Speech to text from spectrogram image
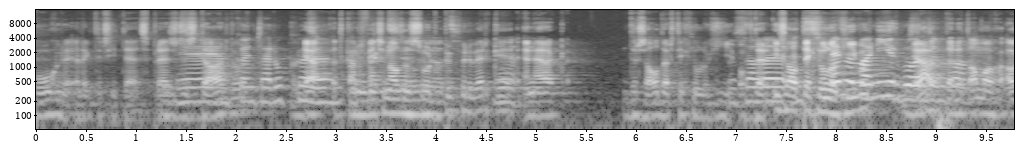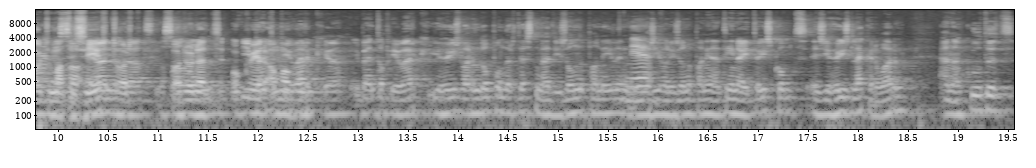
hogere elektriciteitsprijzen. Dus Ja, daardoor, Je kunt daar ook... ja, eh, het kan een beetje als een soort buffer werken Ja. en eigenlijk, er zal daar technologie, het of er is al technologie, manier worden ja, dat het allemaal geautomatiseerd Ja, wordt. waardoor dat ook je weer bent op allemaal je werk, ja. Je bent op je werk, je huis warmt op ondertussen met die zonnepanelen, de energie van die zonnepanelen. En tegen dat je thuis komt, is je huis lekker warm. En dan koelt het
